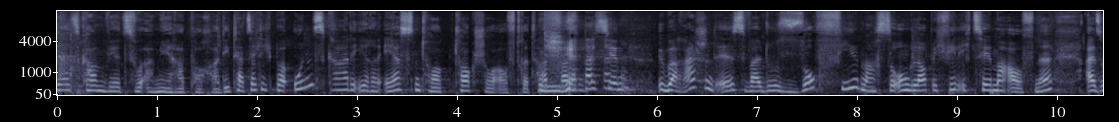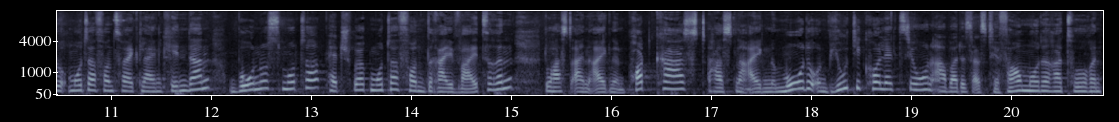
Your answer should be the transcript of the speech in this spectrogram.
Und jetzt kommen wir zu Amira Pocher, die tatsächlich bei uns gerade ihren ersten Talk Talkshow-Auftritt hat. Was ein bisschen überraschend ist, weil du so viel machst, so unglaublich viel. Ich zähle mal auf. Ne? Also Mutter von zwei kleinen Kindern, Bonusmutter, Patchwork-Mutter von drei weiteren. Du hast einen eigenen Podcast, hast eine eigene Mode- und Beauty-Kollektion, arbeitest als TV-Moderatorin,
